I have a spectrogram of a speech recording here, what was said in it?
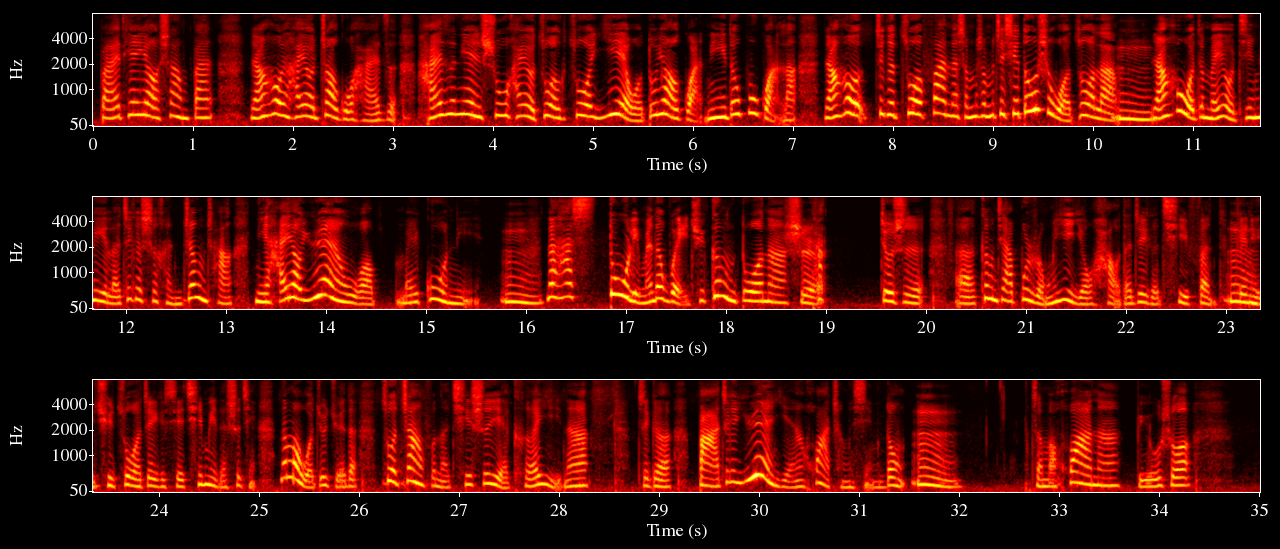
白天要上班，然后还要照顾孩子，孩子念书还有做作业，我都要管，你都不管了。然后这个做饭呢，什么什么，这些都是我做了，嗯，然后我就没有精力了，这个是很正常。你还要怨我没顾你，嗯，那他肚里面的委屈更多呢，是他。就是呃，更加不容易有好的这个气氛跟你去做这些亲密的事情。那么我就觉得，做丈夫呢，其实也可以呢，这个把这个怨言化成行动。嗯，怎么化呢？比如说，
